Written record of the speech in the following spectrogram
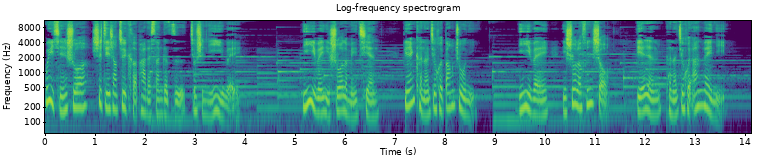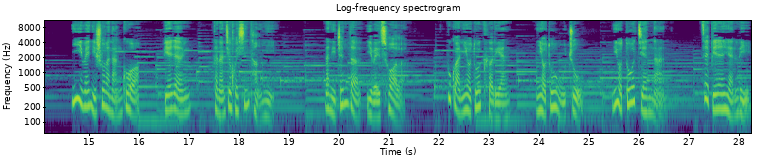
我以前说世界上最可怕的三个字就是“你以为”，你以为你说了没钱，别人可能就会帮助你，你以为。你说了分手，别人可能就会安慰你；你以为你说了难过，别人可能就会心疼你。那你真的以为错了。不管你有多可怜，你有多无助，你有多艰难，在别人眼里，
